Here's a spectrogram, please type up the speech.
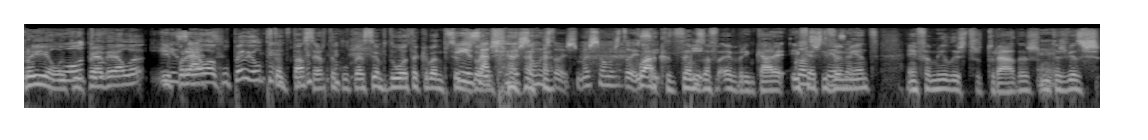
para ele o a culpa é dela exato. e para ela a culpa é dele. Portanto, está certo, a culpa é sempre do outro, acabando por ser exato, dos dois. mas são os dois. Mas são os dois. Claro que estamos e, a, a, brincar, efetivamente, certeza. em famílias estruturadas, é. muitas vezes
